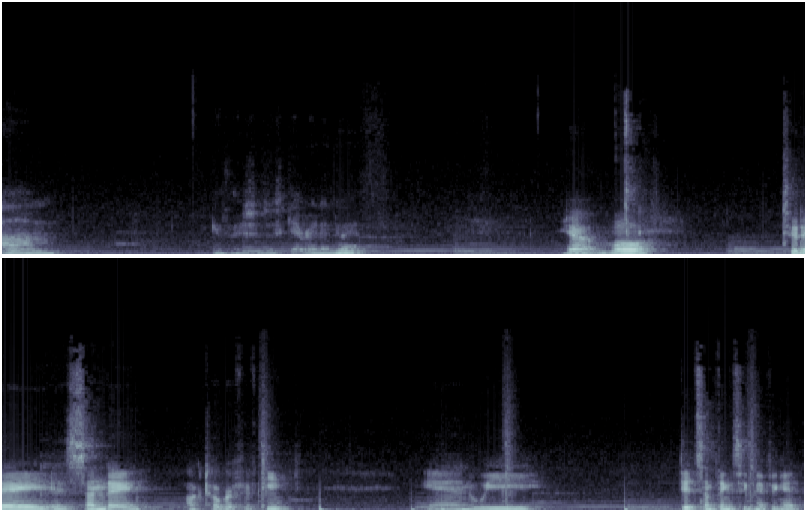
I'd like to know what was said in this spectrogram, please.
Um, I guess I should just get right into it. Yeah, well, today is Sunday, October 15th, and we did something significant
